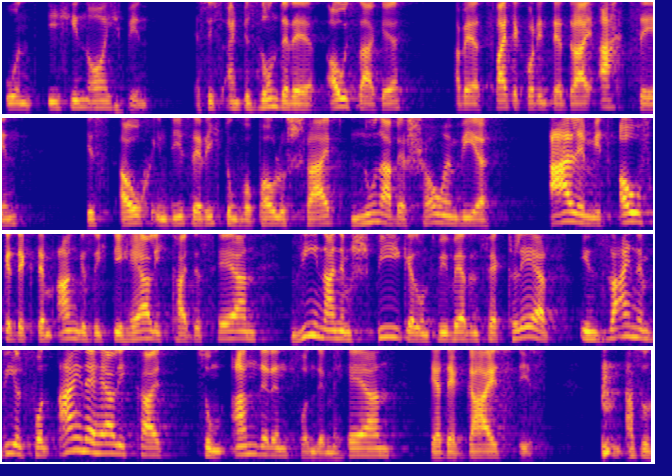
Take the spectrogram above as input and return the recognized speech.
und ich in euch bin. Es ist eine besondere Aussage, aber 2. Korinther 3, 18 ist auch in diese Richtung, wo Paulus schreibt, nun aber schauen wir alle mit aufgedecktem Angesicht die Herrlichkeit des Herrn wie in einem Spiegel und wir werden verklärt in seinem Bild von einer Herrlichkeit zum anderen von dem Herrn, der der Geist ist. Also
